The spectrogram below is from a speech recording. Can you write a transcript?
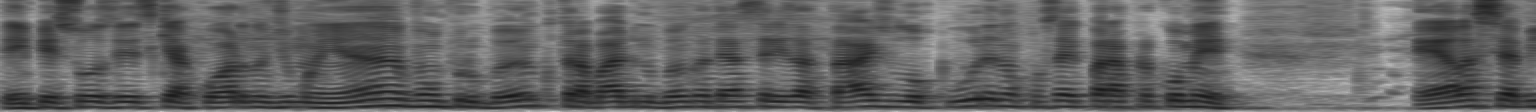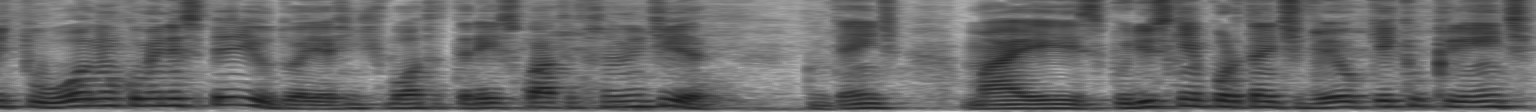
Tem pessoas, às vezes, que acordam de manhã, vão pro banco, trabalham no banco até as três da tarde, loucura, não consegue parar para comer. Ela se habituou a não comer nesse período. Aí a gente bota três, quatro refeições no dia. Entende? Mas por isso que é importante ver o que, que o cliente,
